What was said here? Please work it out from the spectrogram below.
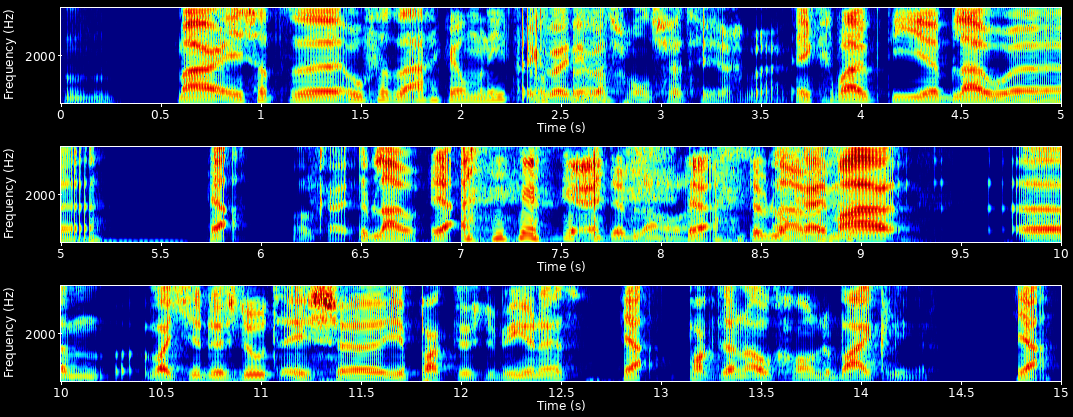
mhm. Maar is dat, eh, hoeft dat eigenlijk helemaal niet? Ik Of, weet niet wat voor ontvetter je gebruikt. Ik gebruik die blauwe... eh, Oké. de blauwe, ja. De blauwe. ja, de blauwe. Oké, maar ehm, wat je dus doet is, eh, je pakt dus de bionet. Ja. Pak dan ook gewoon de bike cleaner. Ja.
